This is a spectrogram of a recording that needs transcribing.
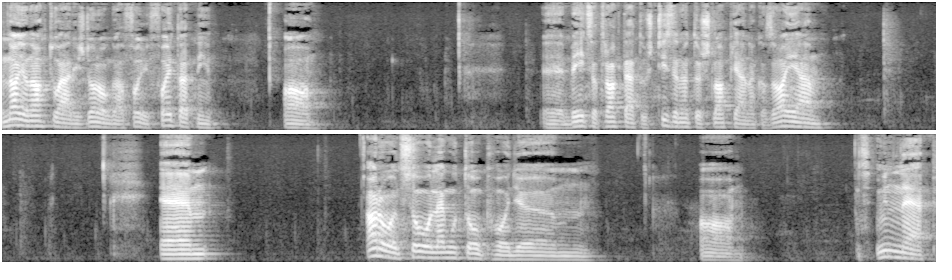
nagyon aktuális dologgal fogjuk folytatni. A Béca traktátus 15-ös lapjának az alján. Arról volt szó legutóbb, hogy a, az ünnep,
